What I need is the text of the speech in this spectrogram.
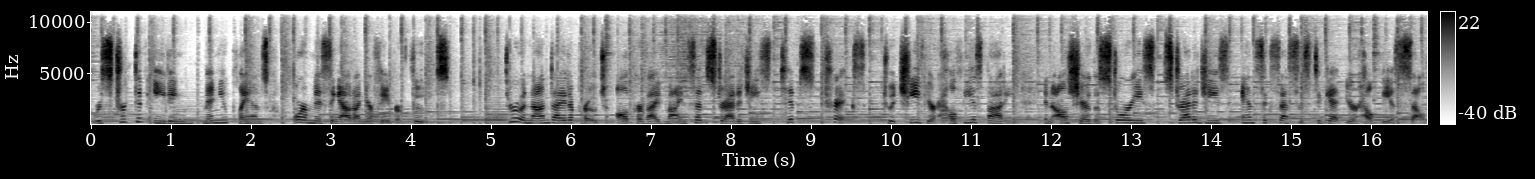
restrictive eating, menu plans, or missing out on your favorite foods. Through a non diet approach, I'll provide mindset strategies, tips, tricks to achieve your healthiest body, and I'll share the stories, strategies, and successes to get your healthiest self.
